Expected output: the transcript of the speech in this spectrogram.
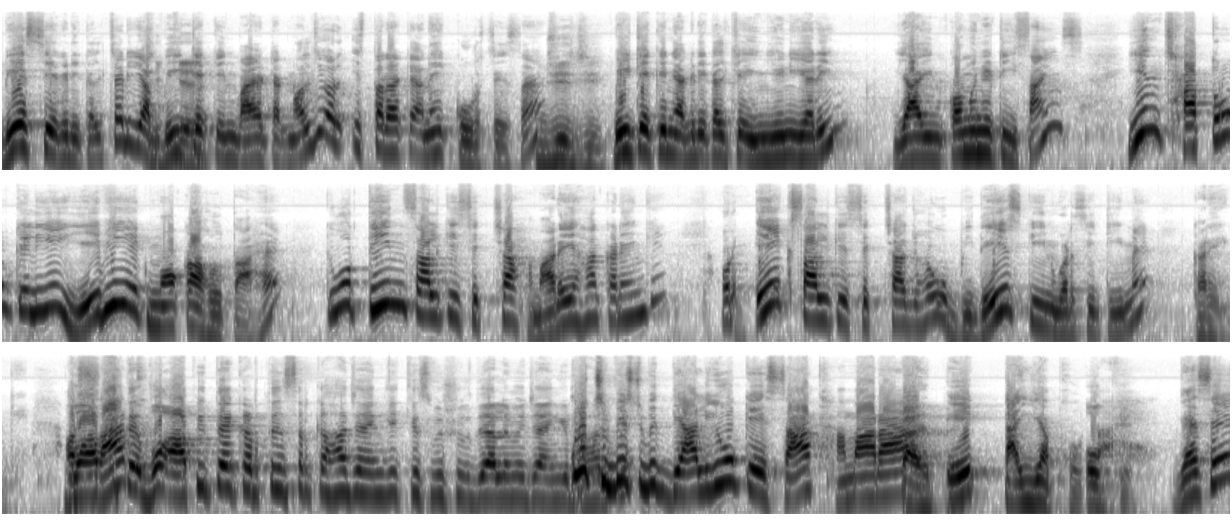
बीएससी एग्रीकल्चर या बीटेक इन बायोटेक्नोलॉजी और इस तरह के अनेक कोर्सेज हैं। बीटेक इन एग्रीकल्चर इंजीनियरिंग या इन कम्युनिटी साइंस इन छात्रों के लिए ये भी एक मौका होता है कि वो तीन साल की शिक्षा हमारे यहाँ करेंगे और एक साल की शिक्षा जो है वो विदेश की यूनिवर्सिटी में करेंगे। और वो आप ही वो आप ही तय करते हैं सर कहा जाएँगे किस विश्वविद्यालय में जाएँगे कुछ विश्वविद्यालयों के साथ हमारा एक टाइप होता है। जैसे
